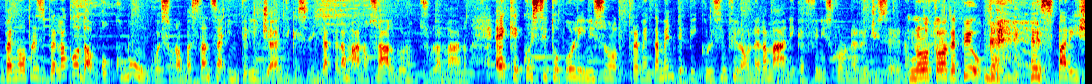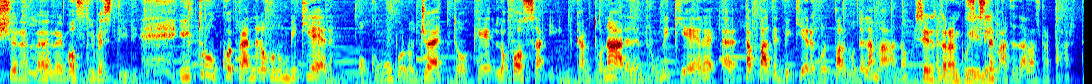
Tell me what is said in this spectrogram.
vengono presi per la coda o comunque sono abbastanza intelligenti che se gli date la mano salgono sulla mano. È che questi topolini sono tremendamente piccoli, si infilano nella manica e finiscono nel reggiseno. Non lo trovate più. sparisce nel- nei vostri vestiti. Il trucco è prenderlo con un bicchiere o comunque un oggetto che lo possa incantonare dentro un bicchiere, eh, tappate il bicchiere col palmo della mano E siete lo tranquilli. sistemate dall'altra parte.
